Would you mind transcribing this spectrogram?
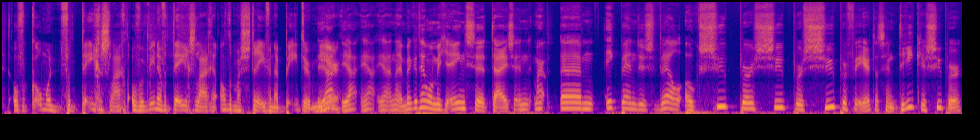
het overkomen van tegenslagen, het overwinnen van tegenslagen. En altijd maar streven naar beter, meer. Ja, ja, ja, ja. Nee, ben ik het helemaal met je eens, eh, Thijs. En, maar ehm, ik ben dus wel ook super, super, super vereerd. Dat zijn drie keer super.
